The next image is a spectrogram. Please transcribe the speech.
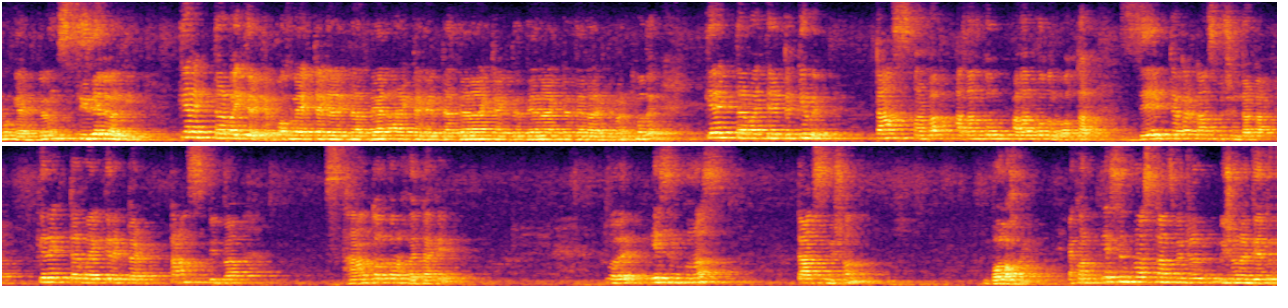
এবং এফ এবং সিরিয়াল কি ক্যারেক্টার বাই ক্যারেক্টার প্রথমে একটা ক্যারেক্টার দেন আরেকটা ক্যারেক্টার দেন আরেকটা ক্যারেক্টার দেন আরেকটা দেন আরেকটা। মানে তোমাদের ক্যারেক্টার বাই ক্যারেক্টার কি হবে ট্রান্সফার বা আদান প্রদান আদান প্রদান অর্থাৎ যে data transmission data character by character transmit বা স্থানান্তর করা হয় তাকে তোমাদের এসিনক্রোনাস ট্রান্সমিশন বলা হয়। এখন এসিনক্রোনাস ট্রান্সমিশনের যেহেতু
